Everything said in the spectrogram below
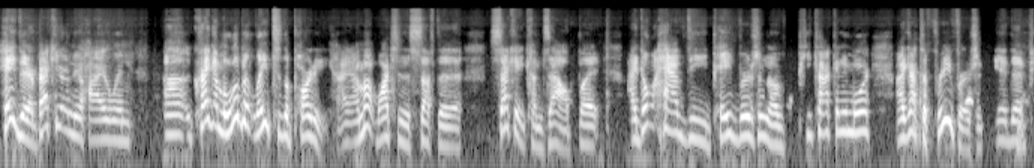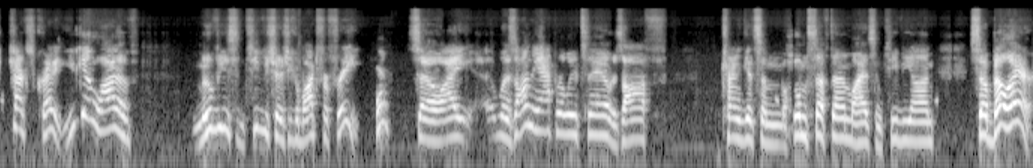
Hey there, back here on the Ohioan. Uh, Craig, I'm a little bit late to the party. I, am not watching this stuff the second it comes out, but I don't have the paid version of Peacock anymore. I got the free version, and uh, Peacock's credit, you get a lot of movies and TV shows you can watch for free. Yeah. So I was on the app earlier today. I was off trying to get some home stuff done while I had some TV on. So Bel Air,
